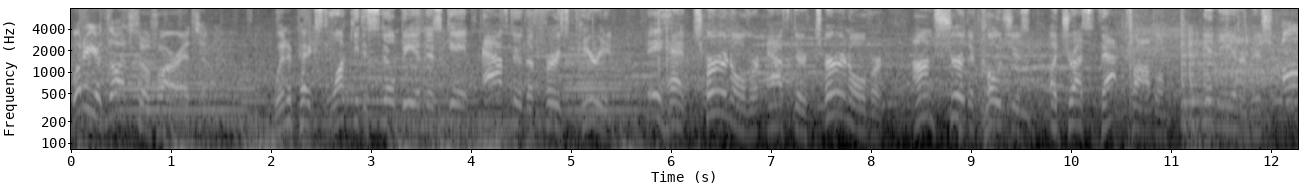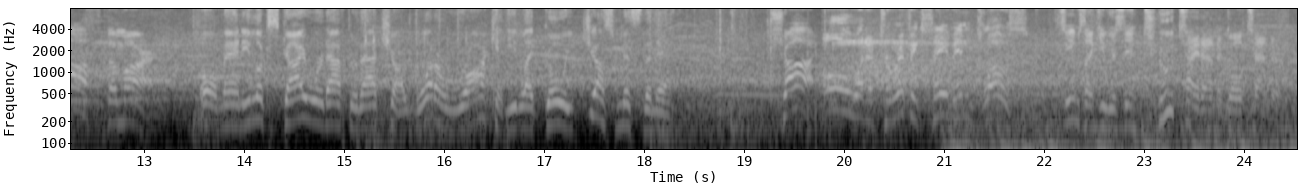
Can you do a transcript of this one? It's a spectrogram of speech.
What are your thoughts so far, Edson? Winnipeg's lucky to still be in this game after the first period. They had turnover after turnover. I'm sure the coaches addressed that problem in the intermission. Off the mark. Oh, man, he looked skyward after that shot. What a rocket he let go. He just missed the net. Shot. Oh, what a terrific save in close. Seems like he was in too tight on the goaltender.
